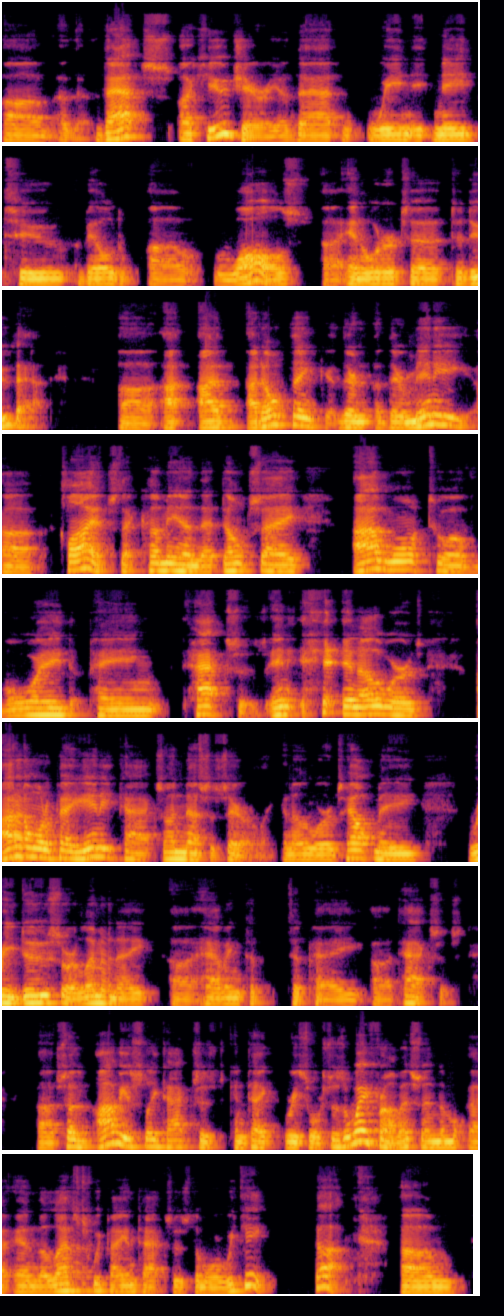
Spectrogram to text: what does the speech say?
Um, that's a huge area that we need to build uh, walls uh, in order to to do that. Uh, I, I I don't think there there are many uh, clients that come in that don't say, "I want to avoid paying taxes." In in other words, I don't want to pay any tax unnecessarily. In other words, help me reduce or eliminate uh, having to, to pay uh, taxes. Uh, so obviously, taxes can take resources away from us, and the uh, and the less we pay in taxes, the more we keep. Duh. Um,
